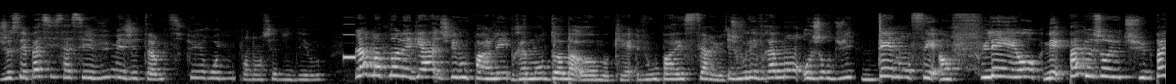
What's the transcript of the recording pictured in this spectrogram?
Je sais pas si ça s'est vu mais j'étais un petit peu ironique pendant cette vidéo. Là maintenant les gars, je vais vous parler vraiment d'homme à homme, ok? Je vais vous parler sérieux. Je voulais vraiment aujourd'hui dénoncer un fléau, mais pas que sur YouTube, pas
